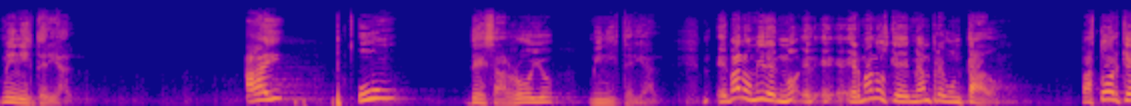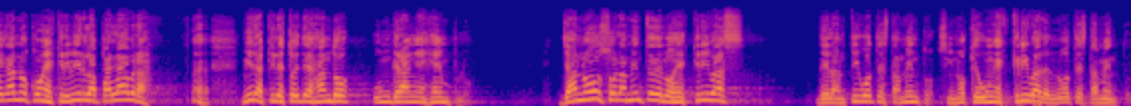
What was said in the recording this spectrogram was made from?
ministerial. hay un desarrollo ministerial. Hermanos, miren, hermanos que me han preguntado, pastor, ¿qué gano con escribir la palabra? Mira, aquí le estoy dejando un gran ejemplo. Ya no solamente de los escribas del Antiguo Testamento, sino que un escriba del Nuevo Testamento.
